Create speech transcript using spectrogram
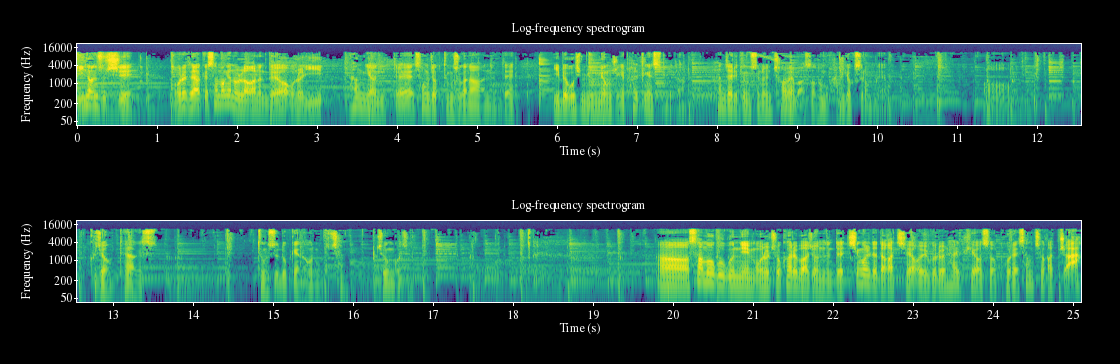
이현수 씨, 올해 대학교 3학년 올라가는데요. 오늘 2학년 때 성적 등수가 나왔는데 256명 중에 8등 했습니다. 한 자리 등수는 처음 해봐서 너무 감격스럽네요. 어, 그죠? 대학에서 등수 높게 나오는 것도 참 좋은 거죠. 어, 3599님, 오늘 조카를 봐줬는데 칭얼대다가 제 얼굴을 할퀴어서 볼에 상처가 쫙.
